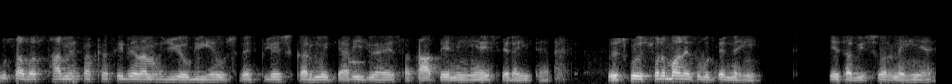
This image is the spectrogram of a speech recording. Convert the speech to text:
उस अवस्था में प्रकृति नामक जो योगी है, उसमें क्लेश कर्म इत्यादि जो है, सताते नहीं है, इससे रहित है। तो इसको ईश्वर माने तो बोलते नहीं ये सब ईश्वर नहीं है।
